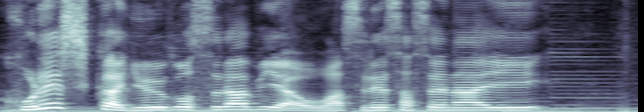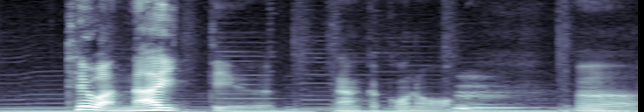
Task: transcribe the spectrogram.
うこれしかユーゴスラビアを忘れさせない手はないっていう。なんかこのう、ん。うん。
